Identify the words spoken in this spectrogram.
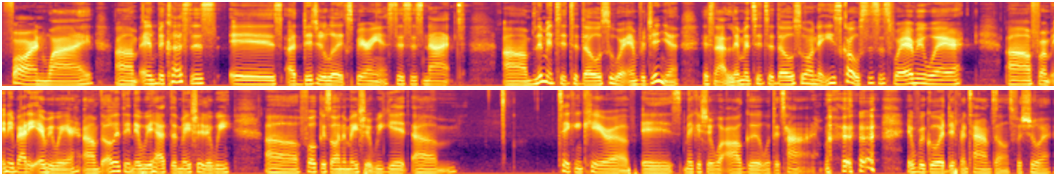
far and wide. Um, and because this is a digital experience, this is not um, limited to those who are in Virginia. It's not limited to those who are on the East Coast. This is for everywhere. Uh, from anybody everywhere. Um, the only thing that we have to make sure that we uh, focus on and make sure we get um, taken care of is making sure we're all good with the time. if we go at different time zones, for sure.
